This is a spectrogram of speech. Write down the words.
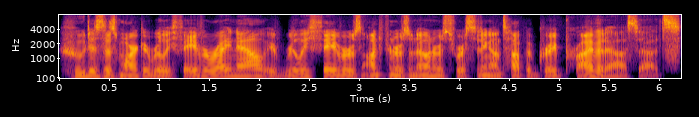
who does this market really favor right now? It really favors entrepreneurs and owners who are sitting on top of great private assets.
